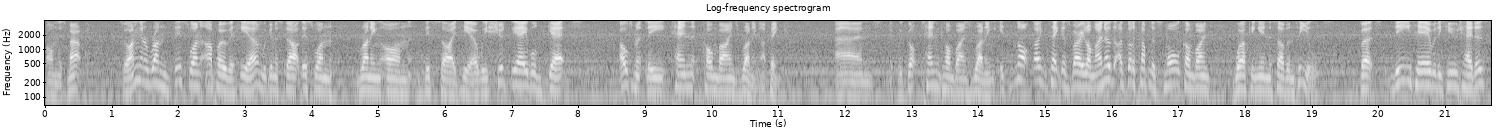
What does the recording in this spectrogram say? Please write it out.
on this map. So I'm going to run this one up over here. And we're going to start this one running on this side here. We should be able to get, ultimately, 10 combines running, I think. And if we've got 10 combines running, it's not going to take us very long. I know that I've got a couple of small combines working in the southern fields, but these here with the huge headers,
